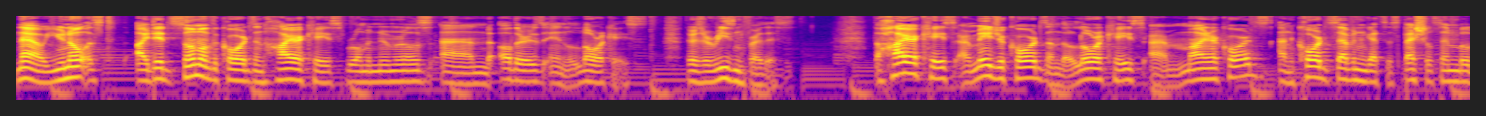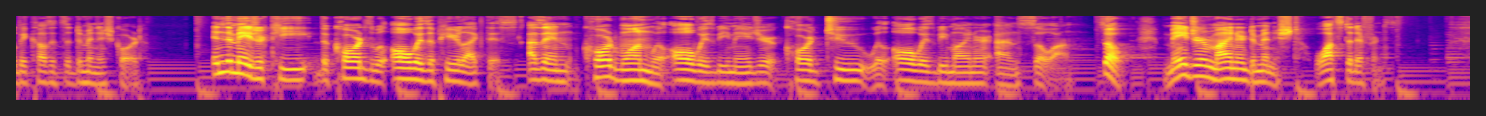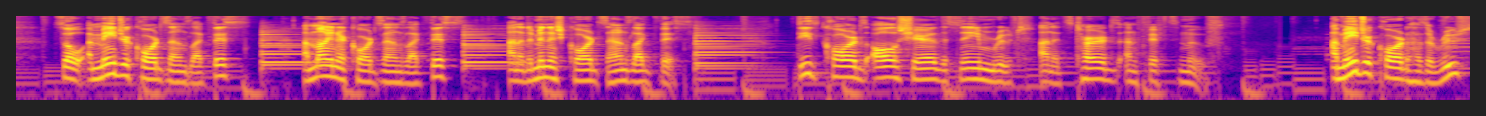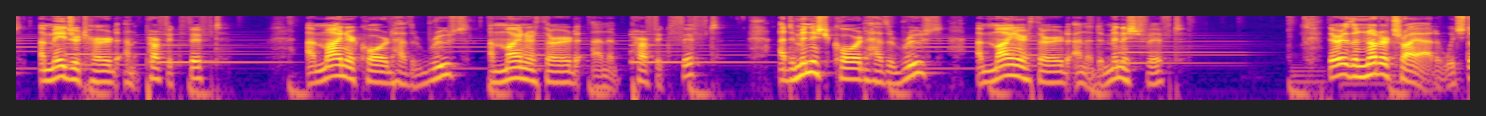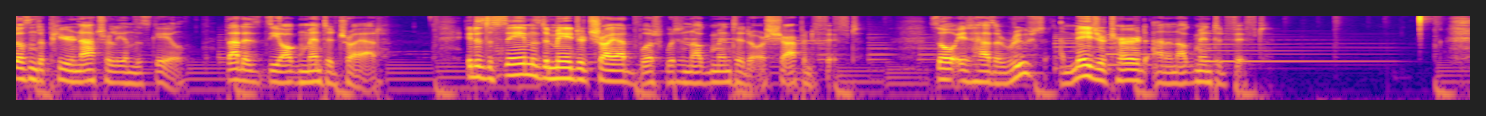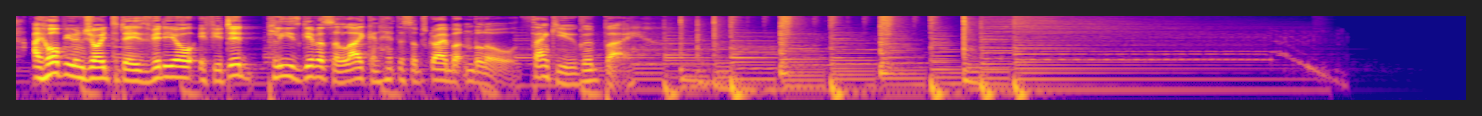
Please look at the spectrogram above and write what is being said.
Now, you noticed I did some of the chords in higher case Roman numerals and others in lowercase. There's a reason for this. The higher case are major chords and the lower case are minor chords, and chord 7 gets a special symbol because it's a diminished chord. In the major key, the chords will always appear like this, as in chord 1 will always be major, chord 2 will always be minor, and so on. So, major, minor, diminished, what's the difference? So, a major chord sounds like this, a minor chord sounds like this, and a diminished chord sounds like this. These chords all share the same root, and its thirds and fifths move. A major chord has a root, a major third, and a perfect fifth, a minor chord has a root, a minor third, and a perfect fifth. A diminished chord has a root, a minor third, and a diminished fifth. There is another triad which doesn't appear naturally in the scale. That is the augmented triad. It is the same as the major triad but with an augmented or sharpened fifth. So it has a root, a major third, and an augmented fifth. I hope you enjoyed today's video. If you did, please give us a like and hit the subscribe button below. Thank you, goodbye.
